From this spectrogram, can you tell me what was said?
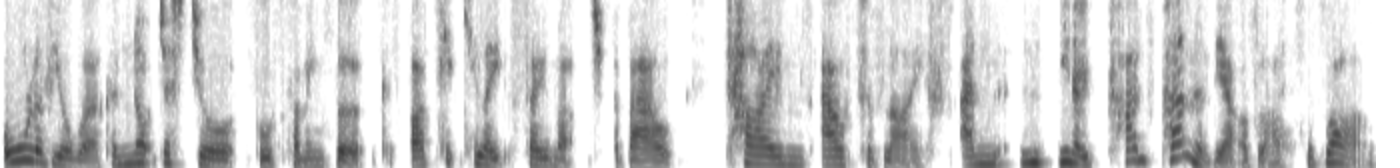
all of your work and not just your forthcoming book articulates so much about times out of life and you know times permanently out of life as well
